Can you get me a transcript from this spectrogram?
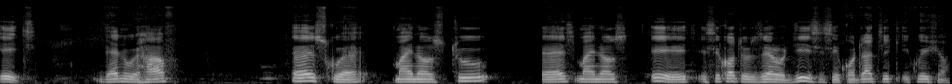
8. Then we have s square minus 2s minus 8 is equal to 0. This is a quadratic equation.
